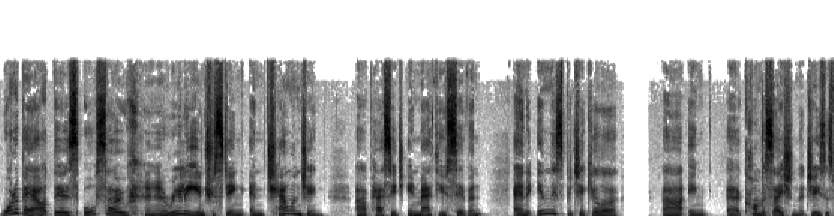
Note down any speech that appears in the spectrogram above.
what about there's also a really interesting and challenging uh, passage in Matthew 7. And in this particular uh, in, uh, conversation that Jesus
